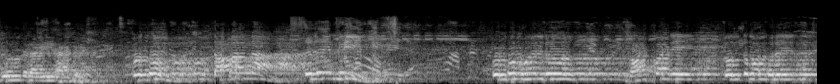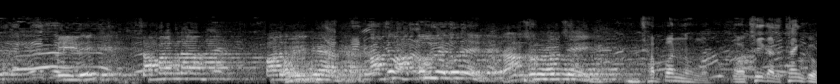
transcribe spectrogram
দূরত্বে দাঁড়িয়ে থাকবে। প্রথম, তামান্না সেভেন বি প্রথম হয়েছিল শর্টকাটে চোদ্দ বছরের মেয়েদের। তামান্না ছাপ্পান্ন হলো। ঠিক আছে থ্যাংক ইউ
